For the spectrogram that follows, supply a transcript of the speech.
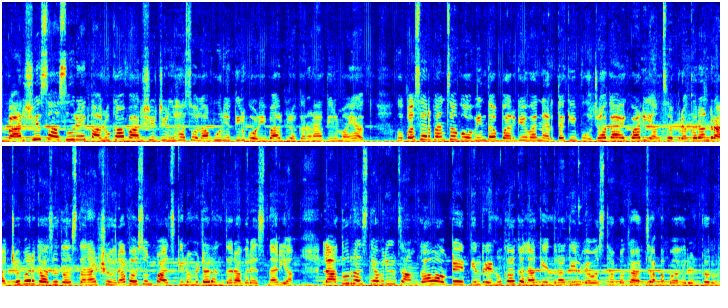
बार्शी सासुरे तालुका बार्शी जिल्हा सोलापूर येथील गोळीबार प्रकरणातील मयत. उपसरपंच गोविंद बर्गे व नर्तकी पूजा गायकवाड यांचे प्रकरण राज्यभर गाजत असताना शहरापासून पाच किलोमीटर अंतरावर असणाऱ्या लातूर रस्त्यावरील जामगाव आवटे येथील रेणुका कला केंद्रातील व्यवस्थापकाचं अपहरण करून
